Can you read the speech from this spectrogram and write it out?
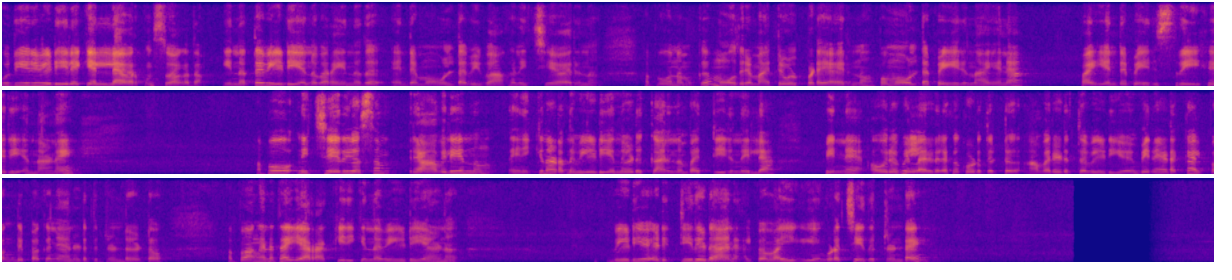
പുതിയൊരു വീഡിയോയിലേക്ക് എല്ലാവർക്കും സ്വാഗതം. ഇന്നത്തെ വീഡിയോ എന്ന് പറയുന്നത് എന്റെ മോളുടെ വിവാഹ നിശ്ചയമായിരുന്നു. അപ്പോൾ നമുക്ക് മോതിരമാറ്റം ഉൾപ്പെടെയായിരുന്നു. അപ്പോൾ മോളുടെ പേര് നയന പയ്യന്റെ പേര് ശ്രീഹരി എന്നാണ്. അപ്പോൾ നിശ്ചയ ദിവസം രാവിലെ ഒന്നും എനിക്ക് നടന്ന് വീഡിയോ ഒന്നും എടുക്കാനൊന്നും പറ്റിയിരുന്നില്ല. പിന്നെ ഓരോ പിള്ളേരുടെയൊക്കെ കൊടുത്തിട്ട് അവരെടുത്ത വീഡിയോയും പിന്നെ ഇടയ്ക്ക് അല്പം ക്ലിപ്പൊക്കെ ഞാൻ എടുത്തിട്ടുണ്ട് കേട്ടോ. അപ്പോൾ അങ്ങനെ തയ്യാറാക്കിയിരിക്കുന്ന വീഡിയോ ആണ് വീഡിയോ എഡിറ്റ് ചെയ്തിടാൻ അല്പം വൈകുകയും കൂടെ ചെയ്തിട്ടുണ്ട്.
